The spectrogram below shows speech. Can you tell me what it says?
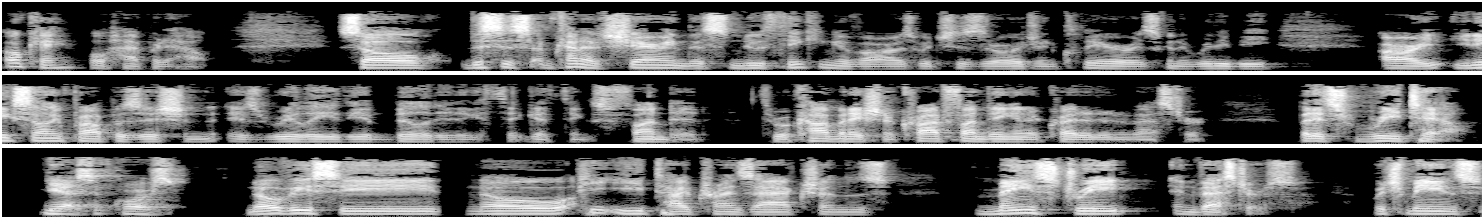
Okay, well, happy to help. So this is, I'm kind of sharing this new thinking of ours, which is the OriginClear is going to really be our unique selling proposition is really the ability to get, things funded through a combination of crowdfunding and accredited investor. But it's retail. Yes, of course. No VC, no PE type transactions, Main Street investors, which means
